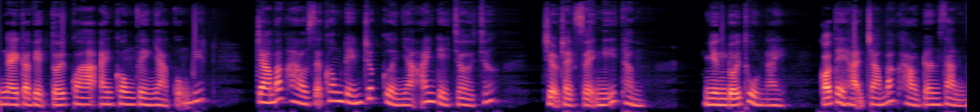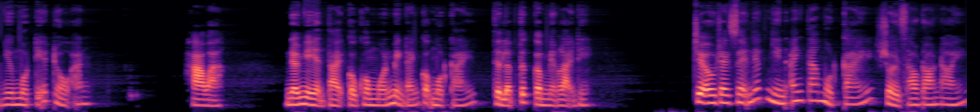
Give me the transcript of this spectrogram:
Ngay cả việc tối qua anh không về nhà cũng biết, Trang Bắc Hào sẽ không đến trước cửa nhà anh để chờ chứ. Triệu Trạch Duệ nghĩ thầm. Nhưng đối thủ này có thể hạn Trang Bắc Hào đơn giản như một đĩa đồ ăn. Hào à, nếu như hiện tại cậu không muốn mình đánh cậu một cái, thì lập tức cầm miệng lại đi. Triệu Trạch Duệ liếc nhìn anh ta một cái rồi sau đó nói.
